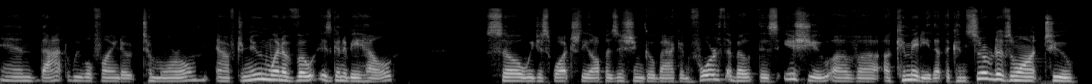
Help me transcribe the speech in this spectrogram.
And that we will find out tomorrow afternoon when a vote is going to be held. So we just watched the opposition go back and forth about this issue of uh, a committee that the conservatives want to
